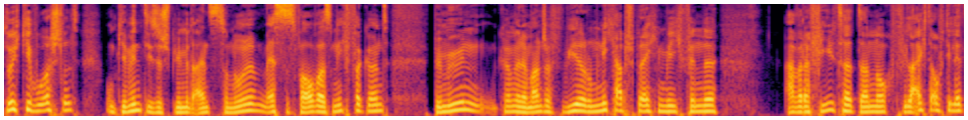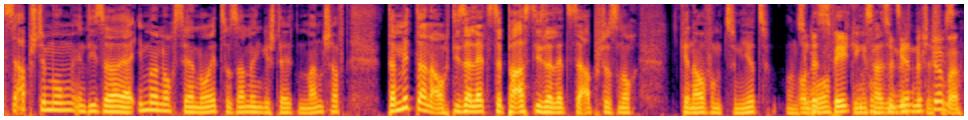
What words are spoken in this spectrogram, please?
durchgewurstelt und gewinnt dieses Spiel mit 1 zu 0. Im SSV war es nicht vergönnt. Bemühen können wir der Mannschaft wiederum nicht absprechen, wie ich finde. Aber da fehlt halt dann noch vielleicht auch die letzte Abstimmung in dieser ja immer noch sehr neu zusammengestellten Mannschaft, damit dann auch dieser letzte Pass, dieser letzte Abschluss noch genau funktioniert. Und, so und es fehlt ging ein halt funktionierender Stürmer.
